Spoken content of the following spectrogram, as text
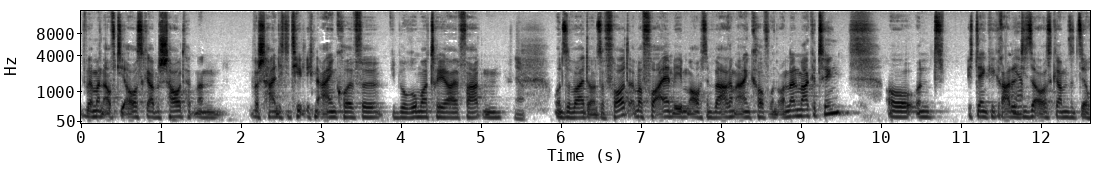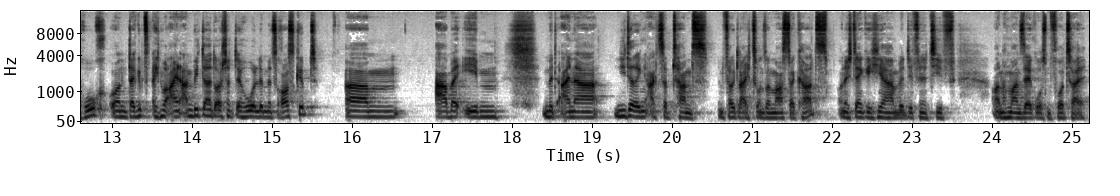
wenn man auf die Ausgaben schaut, hat man wahrscheinlich die täglichen Einkäufe wie Büromaterial, Fahrten ja. und so weiter und so fort, aber vor allem eben auch den Wareneinkauf und Online-Marketing. Oh, und ich denke, gerade ja. diese Ausgaben sind sehr hoch. Und da gibt es eigentlich nur einen Anbieter in Deutschland, der hohe Limits rausgibt. Ähm, aber eben mit einer niedrigen Akzeptanz im Vergleich zu unseren Mastercards. Und ich denke, hier haben wir definitiv auch nochmal einen sehr großen Vorteil.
